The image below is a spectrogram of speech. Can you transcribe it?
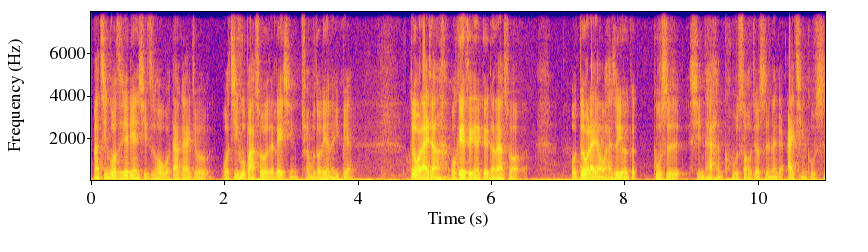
那经过这些练习之后，我大概就我几乎把所有的类型全部都练了一遍。对我来讲，我可以直接跟跟大家说。我对我来讲，我还是有一个故事形态很苦手，就是那个爱情故事，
